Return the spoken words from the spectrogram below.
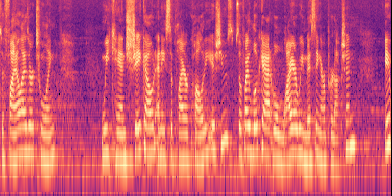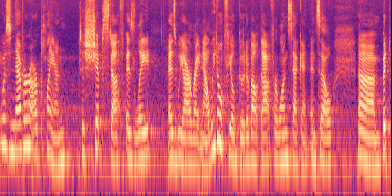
to finalize our tooling, we can shake out any supplier quality issues. So, if I look at, well, why are we missing our production? It was never our plan to ship stuff as late as we are right now. We don't feel good about that for one second. And so, um, but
